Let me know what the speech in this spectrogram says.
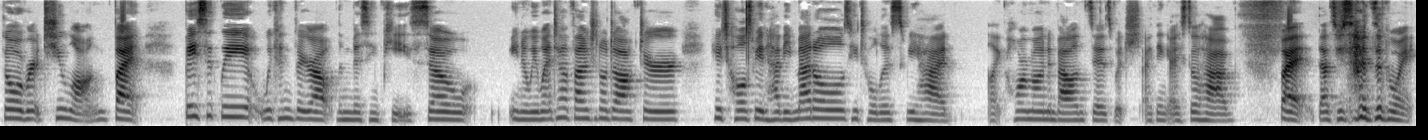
go over it too long. But basically, we couldn't figure out the missing piece. So, you know, we went to a functional doctor. He told us we had heavy metals. He told us we had like hormone imbalances, which I think I still have, but that's besides the point.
